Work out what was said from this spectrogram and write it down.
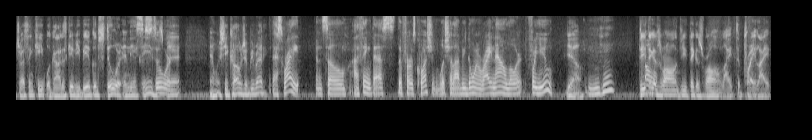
trust and keep what God has given you. Be a good steward in these seasons, steward. man. And when she comes, you'll be ready. That's right. And so I think that's the first question. What shall I be doing right now, Lord, for you? Yeah. Mm-hmm. Do you think Oh. it's wrong? Do you think it's wrong, like, to pray, like,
